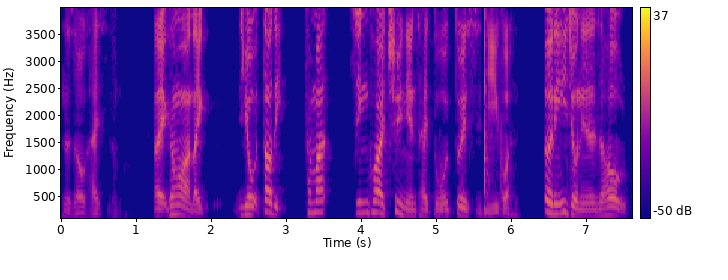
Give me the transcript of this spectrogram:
那时候开始的嘛。哎，Come on，like 有到底他妈金块去年才夺队史第一冠。二零一九年的时候，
